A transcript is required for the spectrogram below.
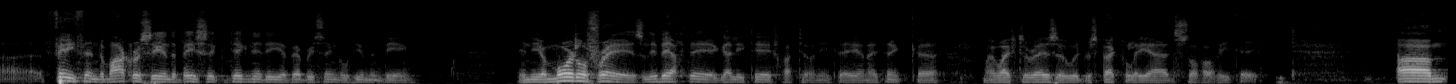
uh, faith in democracy and the basic dignity of every single human being. In the immortal phrase, liberté, égalité, fraternité, and I think uh, my wife Teresa would respectfully add sororité. Um,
